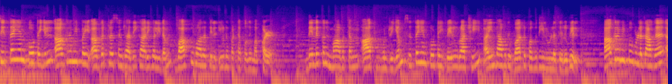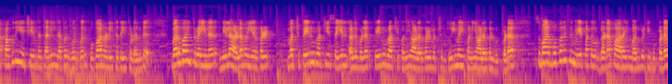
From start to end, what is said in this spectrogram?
சித்தையன் கோட்டையில் ஆக்கிரமிப்பை அகற்ற சென்ற அதிகாரிகளிடம் வாக்குவாதத்தில் ஈடுபட்ட பொதுமக்கள். திண்டுக்கல் மாவட்டம் ஆத்தூர் ஒன்றியம் சித்தையன்கோட்டை பேரூராட்சி ஐந்தாவது வார்டு பகுதியில் உள்ள தெருவில் ஆக்கிரமிப்பு உள்ளதாக அப்பகுதியைச் சேர்ந்த தனி நபர் ஒருவர் புகார் அளித்ததை தொடர்ந்து வருவாய்த்துறையினர் நில அளவையர்கள் மற்றும் பேரூராட்சி செயல் அலுவலர் பேரூராட்சி பணியாளர்கள் மற்றும் தூய்மை பணியாளர்கள் உட்பட சுமார் முப்பதுக்கும் மேற்பட்டோர் கடப்பாறை மண்வெட்டி உட்பட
